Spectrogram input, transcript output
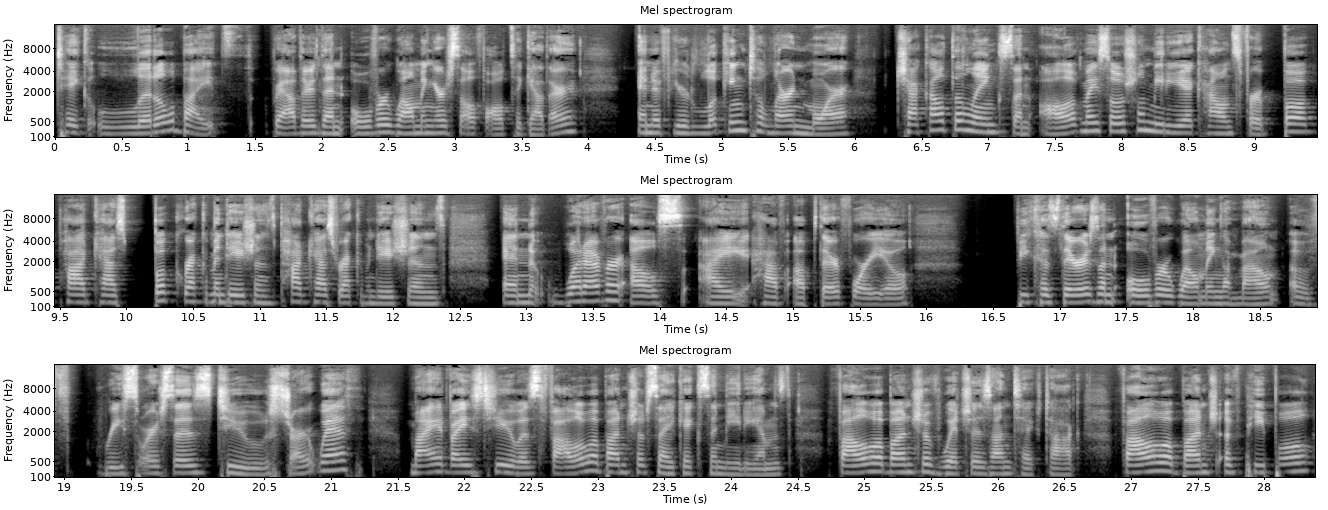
Take little bites rather than overwhelming yourself altogether. And if you're looking to learn more, check out the links on all of my social media accounts for book, podcast, book recommendations, podcast recommendations, and whatever else I have up there for you because there is an overwhelming amount of resources to start with. My advice to you is follow a bunch of psychics and mediums, follow a bunch of witches on TikTok, follow a bunch of people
